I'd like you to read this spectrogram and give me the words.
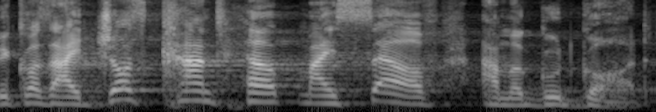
because I just can't help myself. I'm a good God.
